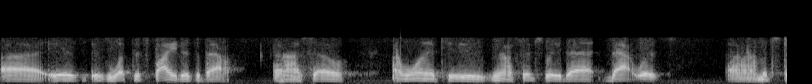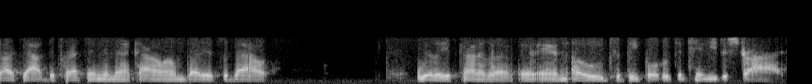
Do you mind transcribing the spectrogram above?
uh, is is what this fight is about. Uh, so I wanted to, you know, essentially that that was. Um, it starts out depressing in that column, but it's about really it's kind of a an ode to people who continue to strive.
